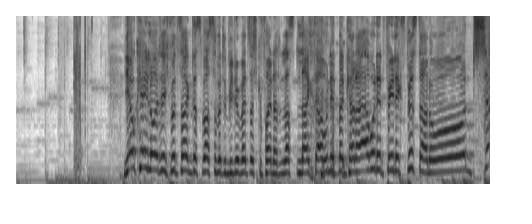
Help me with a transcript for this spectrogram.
Ja, okay, Leute, ich würde sagen, das war's mit dem Video. Wenn es euch gefallen hat, dann lasst ein Like da, abonniert meinen Kanal, abonniert Felix. Bis dann und ciao!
